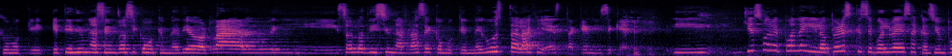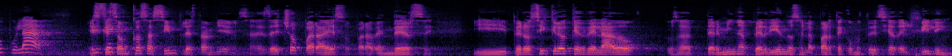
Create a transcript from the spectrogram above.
como que, que, tiene un acento así como que medio raro y solo dice una frase como que me gusta la fiesta, que ni sé qué. Y, y eso le ponen y lo peor es que se vuelve esa canción popular. Es, que, son cosas simples también, o sea, es de hecho para eso, para venderse. Y, pero sí creo que de lado, o sea, termina perdiéndose la parte, como te decía, del feeling.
